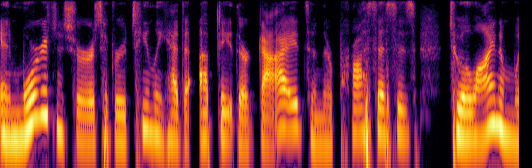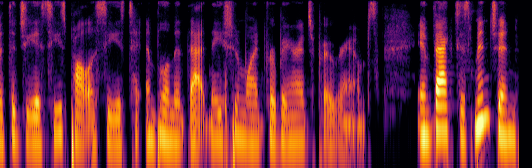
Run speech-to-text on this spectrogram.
and mortgage insurers have routinely had to update their guides and their processes to align them with the GSE's policies to implement that nationwide forbearance programs. In fact, as mentioned,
